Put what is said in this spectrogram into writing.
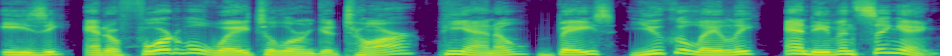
easy, and affordable way to learn guitar, piano, bass, ukulele, and even singing.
